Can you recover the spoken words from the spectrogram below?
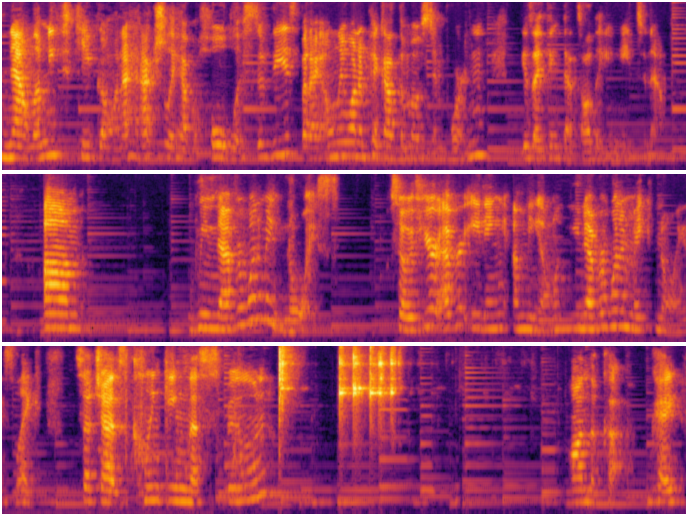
now, let me keep going. I actually have a whole list of these, but I only want to pick out the most important because I think that's all that you need to know. Um, we never want to make noise. So if you're ever eating a meal, you never want to make noise, like such as clinking the spoon on the cup. Okay,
